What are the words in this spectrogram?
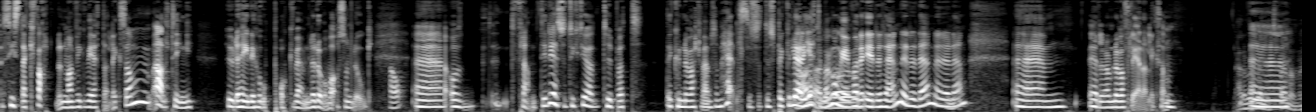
sista kvarten man fick veta liksom allting. Hur det hängde ihop och vem det då var som dog. Ja. Eh, och fram till det så tyckte jag typ att det kunde varit vem som helst. Så att du spekulerade Ja, ja, jättemånga var- gånger. Var det, är det den? Är det den? Är det Mm. den? Ehm, eller om det var flera liksom. Ja, det var väldigt Eh, spännande.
